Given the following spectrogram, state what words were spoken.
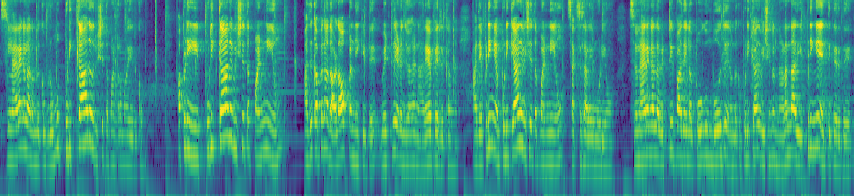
சில நேரங்களில் நம்மளுக்கு ரொம்ப பிடிக்காத ஒரு விஷயத்த பண்ணுற மாதிரி இருக்கும். அப்படி பிடிக்காத விஷயத்த பண்ணியும் அதுக்கப்புறம் அதை அடாப்ட் பண்ணிக்கிட்டு வெற்றி அடைஞ்சவங்க நிறைய பேர் இருக்காங்க. அது எப்படிங்க? பிடிக்காத விஷயத்த பண்ணியும் சக்ஸஸ் அடைய முடியும். சில நேரங்களில் வெற்றி பாதையில் போகும்போது நம்மளுக்கு பிடிக்காத விஷயங்கள் நடந்தால் அது எப்படிங்க ஏற்றுக்கிறது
